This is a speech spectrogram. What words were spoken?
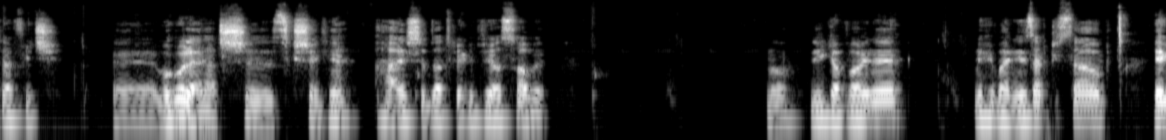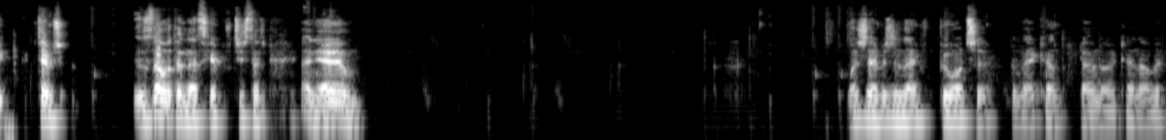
Trafić yy, w ogóle na trzy skrzynie. A jeszcze w dodatku jak dwie osoby. No, Liga Wojny. Mnie chyba nie zapisał. Ja chciałem się... Znowu ten escape wcisnąć. Ja nie wiem. Może najwyżej jak wyłączy ten ekran pełnoekranowy.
